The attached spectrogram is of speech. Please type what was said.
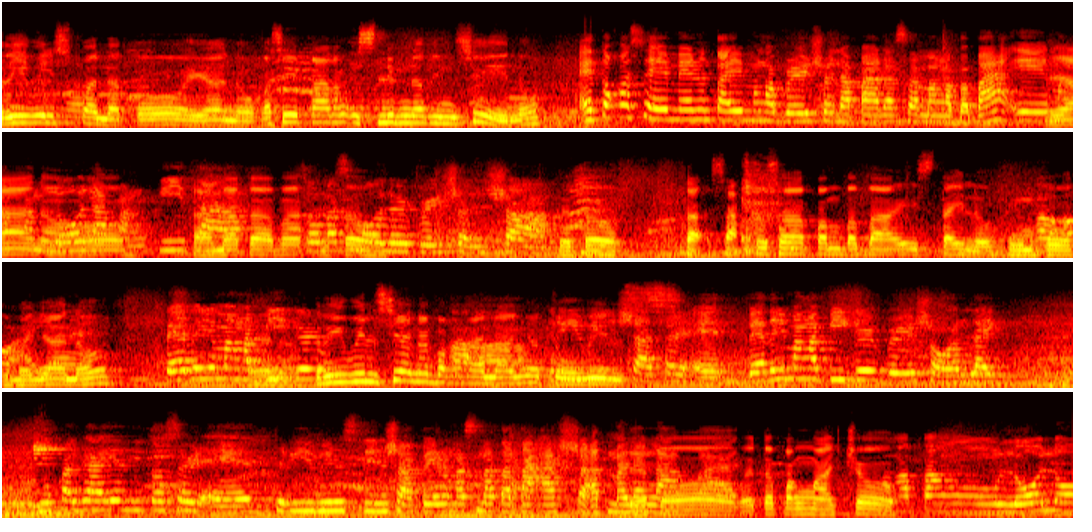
Three wheels no? pala to. Ayan, oh. Kasi parang slim na rin siya, eh, no? Ito kasi meron tayong mga version na para sa mga babae, mga Ayan, pang lola, pang tita. Tama, tama. So mas Ito. smaller version siya. Ito, ta- sakto sa pambabae style, oh. Yung Oo, forma niya, ayan. no? Pero yung mga Ayan, oh. bigger Three wheels yan, ha? Baka Oo, kala nyo, two three wheels. siya, Sir Ed. Pero yung mga bigger version, like yung kagaya nito, Sir Ed, three wheels din siya, pero mas matataas siya at malalapad. Ito, ito pang macho. Mga pang lolo,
